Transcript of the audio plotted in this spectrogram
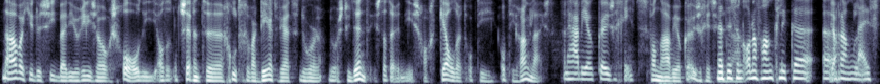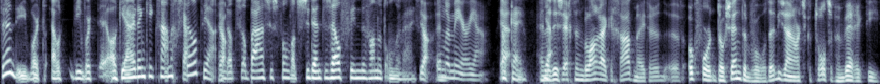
Nou, wat je dus ziet bij de juridische hogeschool, die altijd ontzettend uh, goed gewaardeerd werd door, door studenten, is dat er, die is gewoon gekelderd op die, op die ranglijst. Van de HBO-keuzegids. Van de HBO-keuzegids. Dat is een onafhankelijke uh, ranglijst. Hè? Die, wordt elk, die wordt elk jaar, denk ik, samengesteld. Ja. ja. En dat is op basis van wat studenten zelf vinden van het onderwijs. Ja, en, onder meer, ja. ja. Oké. Okay. En ja. het is echt een belangrijke graadmeter. Uh, ook voor docenten bijvoorbeeld. Hè, die zijn hartstikke trots op hun werk. Die,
